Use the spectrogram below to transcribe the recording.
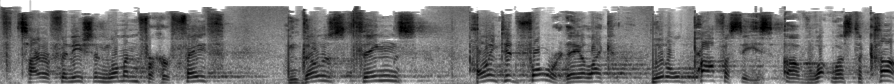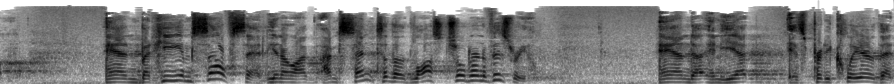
Syrophoenician woman for her faith, and those things pointed forward. They are like little prophecies of what was to come. And but he himself said, you know, I'm sent to the lost children of Israel. And, uh, and yet, it's pretty clear that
